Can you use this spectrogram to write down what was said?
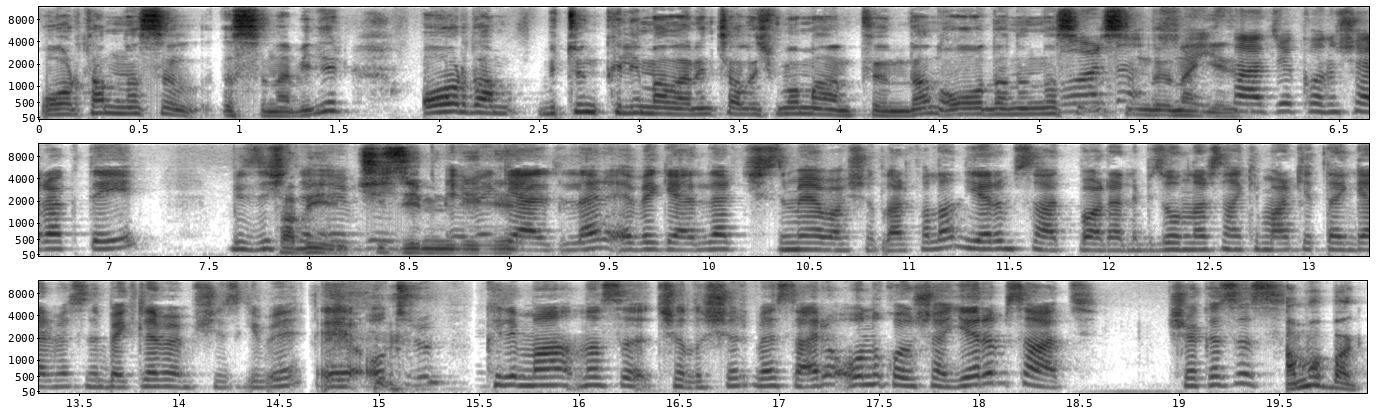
Ortam nasıl ısınabilir? Oradan bütün klimaların çalışma mantığından o odanın bu nasıl arada ısındığına şey sadece konuşarak değil Biz işte Tabii, evdeydik, çizimli. eve geldiler, eve geldiler çizmeye başladılar falan. Yarım saat bu arada hani biz onları sanki marketten gelmesini beklememişiz gibi. Ee, oturup klima nasıl çalışır vesaire onu konuşar. Yarım saat. Şakasız. Ama bak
